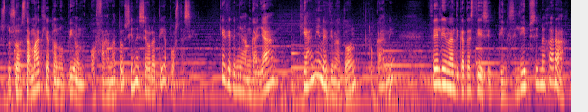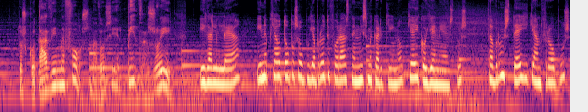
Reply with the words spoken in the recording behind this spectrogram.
στους, στα μάτια των οποίων ο θάνατος είναι σε ορατή απόσταση. Και έρχεται μια αγκαλιά και αν είναι δυνατόν, το κάνει, θέλει να αντικαταστήσει την θλίψη με χαρά, το σκοτάδι με φως, να δώσει ελπίδα, ζωή. Η Γαλιλαία είναι πια ο τόπος όπου για πρώτη φορά ασθενείς με καρκίνο και οι οικογένειές τους θα βρουν στέγη και ανθρώπους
